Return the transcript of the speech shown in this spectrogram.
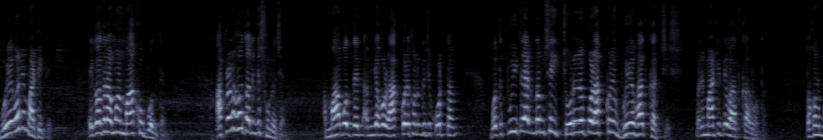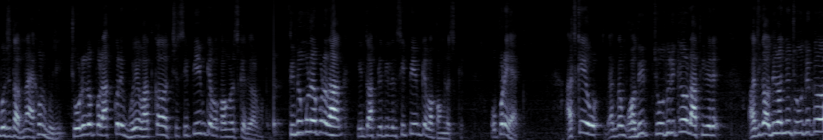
ভুঁয়ে মানে মাটিতে। এই কথাটা আমার মা খুব বলতেন। আপনারা হয়তো অনেকে শুনেছেন। মা বলতেন, আমি যখন রাগ করে কোনো কিছু করতাম, বলতে তুই তো একদম সেই চোরের ওপর রাগ করে ভুঁয়ে ভাত খাচ্ছিস। মানে মাটিতে ভাত খাওয়ার মতো। তখন বুঝতাম, না, এখন বুঝি। চোরের ওপর রাগ করে ভুয়ে ভাত খাওয়া হচ্ছে সিপিএমকে বা কংগ্রেসকে দেওয়ার মতো। তৃণমূলের ওপরে রাগ, কিন্তু আপনি দিলেন সিপিএমকে বা কংগ্রেসকে। ওপরে এক। আজকে একদম অধীর চৌধুরীকেও লাথি মেরে, আজকে অধীর রঞ্জন চৌধুরীকেও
